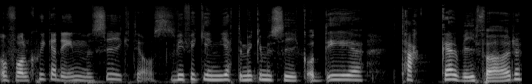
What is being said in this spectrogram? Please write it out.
Och folk skickade in musik till oss. Vi fick in jättemycket musik och det tackar vi för.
